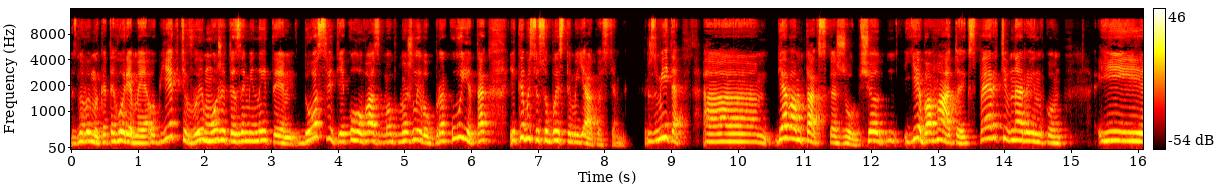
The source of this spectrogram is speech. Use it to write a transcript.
з новими категоріями об'єктів, ви можете замінити досвід, якого у вас можливо бракує, так, якимись особистими якостями. Розумієте? А, я вам так скажу, що є багато експертів на ринку, і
